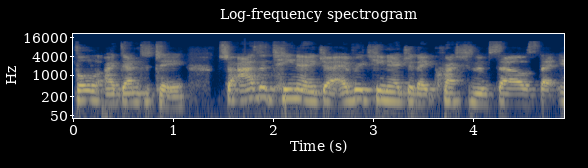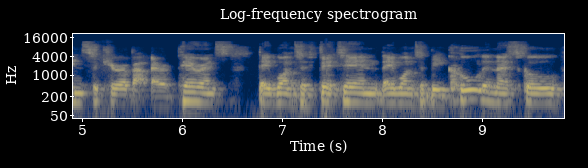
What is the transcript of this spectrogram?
full identity. So, as a teenager, every teenager they question themselves, they're insecure about their appearance, they want to fit in, they want to be cool in their school,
